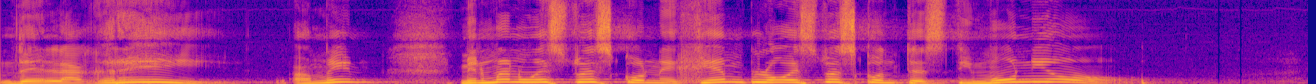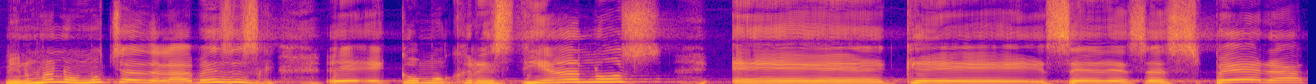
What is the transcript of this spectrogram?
de la grey. Amén. Mi hermano, esto es con ejemplo, esto es con testimonio. Mi hermano, muchas de las veces eh, eh, como cristianos eh, que se desespera,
